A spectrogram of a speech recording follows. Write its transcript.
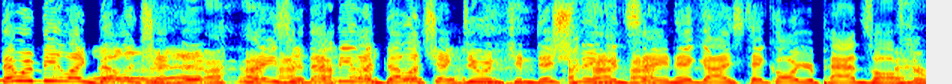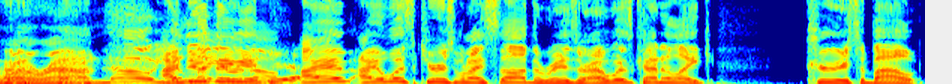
that would be like Whatever, Belichick, uh, Razor. That'd be like Belichick doing conditioning and saying, "Hey guys, take all your pads off to run around." No, you I do think it it. Yeah. I am. I was curious when I saw the razor. I was kind of like curious about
